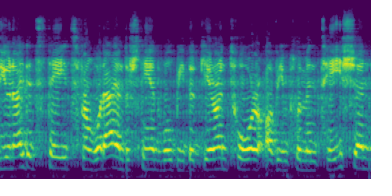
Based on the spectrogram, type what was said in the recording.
the United States, from what I understand, will be the guarantor of implementation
